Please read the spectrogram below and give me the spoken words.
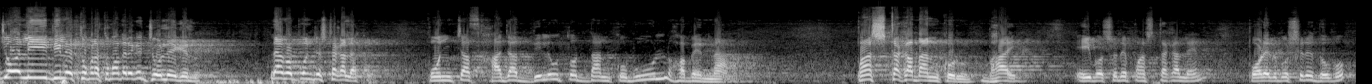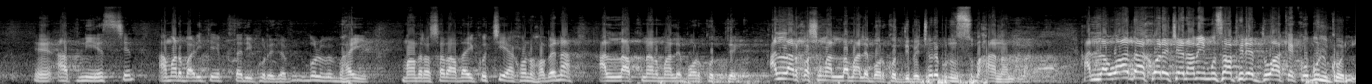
জলি দিলে তোমরা তোমাদের আগে চলে গেল। লেখো, পঞ্চাশ টাকা লেখো। পঞ্চাশ হাজার দিলেও তোর দান কবুল হবে না। পাঁচ টাকা দান করুন। ভাই, এই বছরে পাঁচ টাকা নেন, পরের বছরে দেবো। আপনি এসছেন, আমার বাড়িতে ইফতারি করে যাবেন। বলবে, ভাই, মাদ্রাসার আদায় করছি, এখন হবে না। আল্লাহ আপনার মালে বরকত দেবে আল্লাহর কসম আল্লাহ মালে বরকত দিবে। জোরে বলুন সুবাহান আল্লাহ আল্লাহ ওয়াদা করেছেন, আমি মুসাফিরের দোয়াকে কবুল করি।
